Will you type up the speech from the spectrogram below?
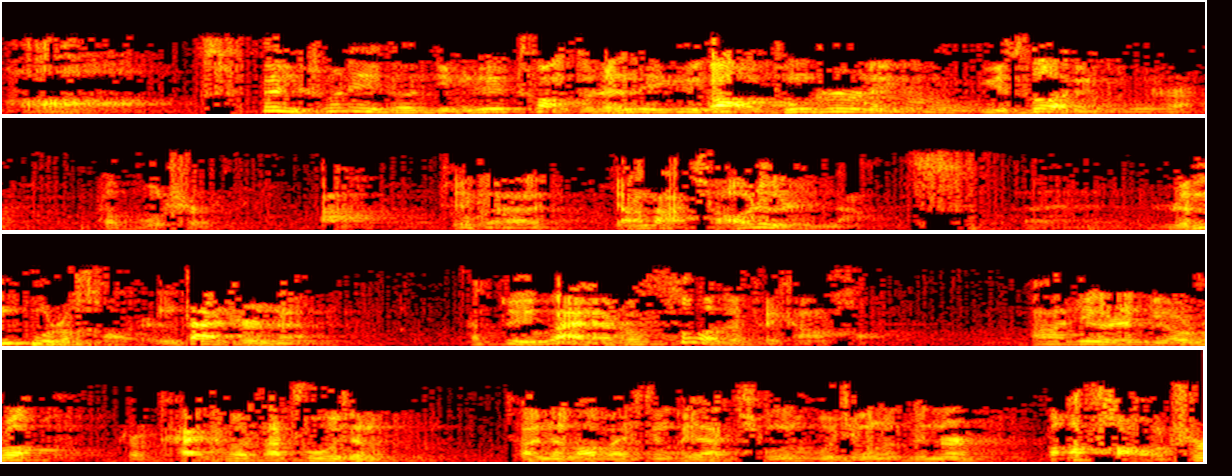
哦，那你说那个你们这创始人那预告通知那个预测那个不是？他不是啊。这个杨大桥这个人呐，人不是好人，但是呢，他对外来说做的非常好啊。这个人，比如说这开车，他出去了。看见老百姓，哎呀，穷的不行了，跟那儿拔草吃。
